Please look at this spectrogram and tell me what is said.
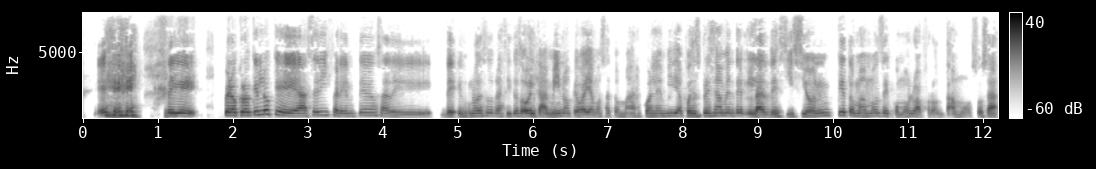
de, pero creo que lo que hace diferente, o sea, de, de, uno de esos bracitos o el camino que vayamos a tomar con la envidia, pues es precisamente la decisión que tomamos de cómo lo afrontamos. O sea,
